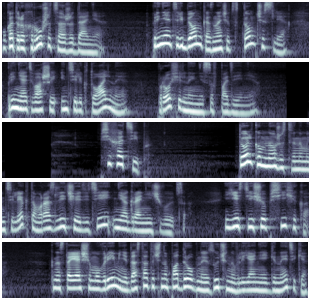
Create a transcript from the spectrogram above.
у которых рушатся ожидания. Принять ребенка значит в том числе принять ваши интеллектуальные, профильные несовпадения. Психотип. Только множественным интеллектом различия детей не ограничиваются. Есть еще психика – настоящему времени достаточно подробно изучено влияние генетики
